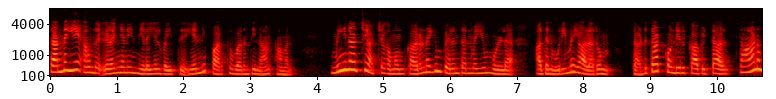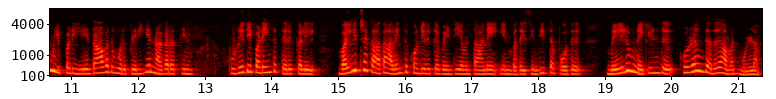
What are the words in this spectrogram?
தன்னையே அந்த இளைஞனின் நிலையில் வைத்து எண்ணி பார்த்து வருந்தினான் அவன். மீனாட்சி அச்சகமும் கருணையும் பெருந்தன்மையும் உள்ள அதன் உரிமையாளரும் தடுத்தாட் கொண்டிருக்காவிட்டால் தானும் இப்படி ஏதாவது ஒரு பெரிய நகரத்தின் புழுதி படைந்த தெருக்களில் வயிற்றுக்காக அலைந்து கொண்டிருக்க வேண்டியவன் தானே என்பதை சிந்தித்தபோது மேலும் நெகிழ்ந்து குழைந்தது அவன் உள்ளம்.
